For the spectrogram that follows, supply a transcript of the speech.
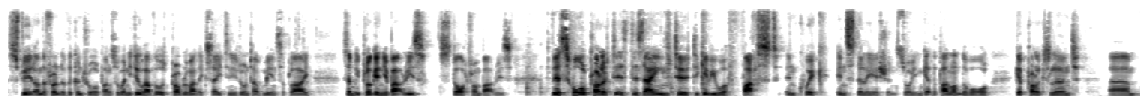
straight on the front of the control panel. So when you do have those problematic sites and you don't have main supply, simply plug in your batteries, start from batteries. This whole product is designed to, to give you a fast and quick installation. So you can get the panel on the wall, get products learned um,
